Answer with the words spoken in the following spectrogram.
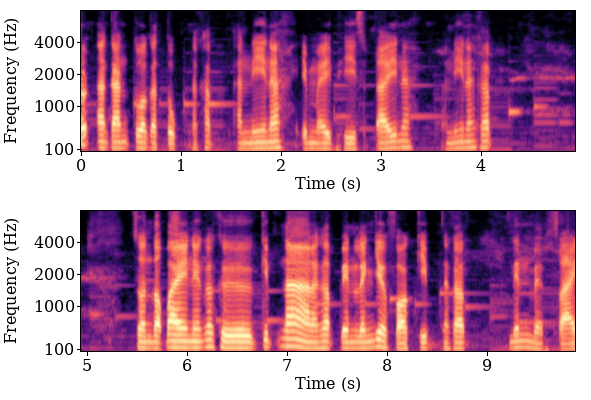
ลดอาการตัวกระตุกนะครับ อันนี้นะ MIP Strike นะ อันนี้นะครับ ส่วนต่อไปเนี่ยก็คือกิฟหน้านะครับ เป็น Ranger for g i f นะครับ เล่นแบบสาย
